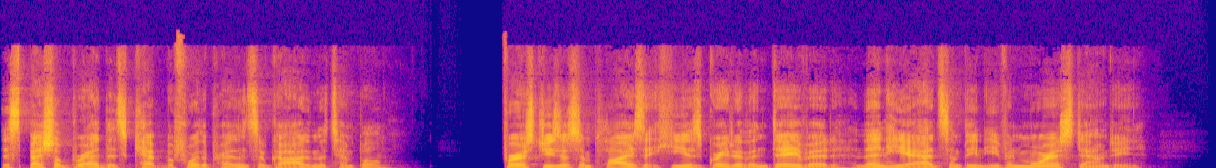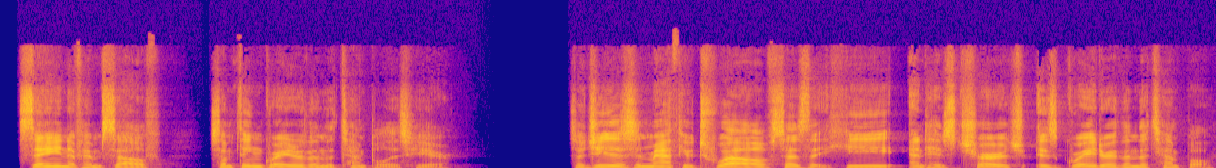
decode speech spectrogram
the special bread that's kept before the presence of God in the temple. First, Jesus implies that he is greater than David, and then he adds something even more astounding, saying of himself, Something greater than the temple is here. So, Jesus in Matthew 12 says that he and his church is greater than the temple.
